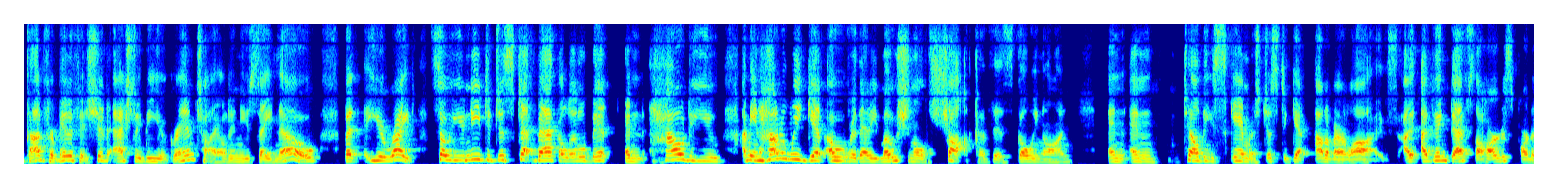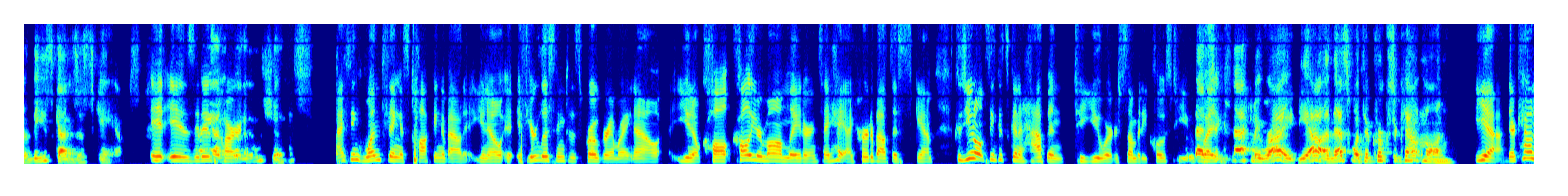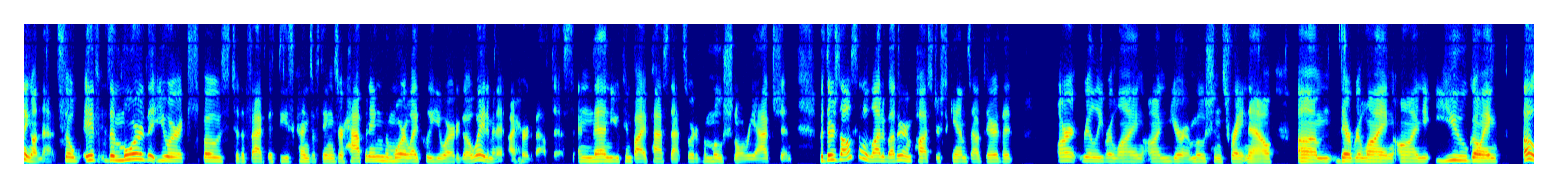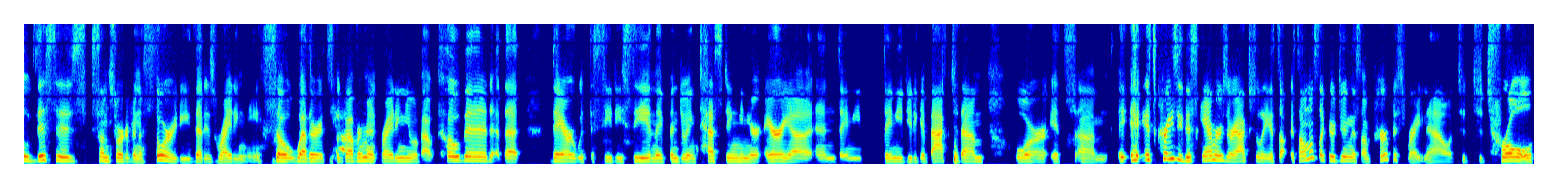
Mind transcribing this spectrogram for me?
God forbid if it should actually be your grandchild and you say no, but you're right. So you need to just step back a little bit. And how do you, I mean, how do we get over that emotional shock of this going on and, and tell these scammers just to get out of our lives? I, I think that's the hardest part of these kinds of scams. It is, it is hard. Emotions. I think one thing is talking about it. You know, if you're listening to this program right now, you know, call call your mom later and say, "Hey, I heard about this scam," because you don't think it's going to happen to you or to somebody close to you. That's but, exactly right. Yeah, and that's what the crooks are counting on. Yeah, they're counting on that. So if the more that you are exposed to the fact that these kinds of things are happening, the more likely you are to go, "Wait a minute, I heard about this," and then you can bypass that sort of emotional reaction. But there's also a lot of other imposter scams out there that aren't really relying on your emotions right now. Um, they're relying on you going, oh, this is some sort of an authority that is writing me. So whether it's yeah. the government writing you about COVID, that they're with the CDC and they've been doing testing in your area and they need they need you to get back to them, or it's um, it, it's crazy. The scammers are actually it's it's almost like they're doing this on purpose right now to to troll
